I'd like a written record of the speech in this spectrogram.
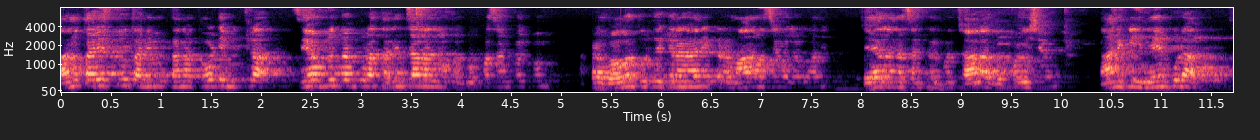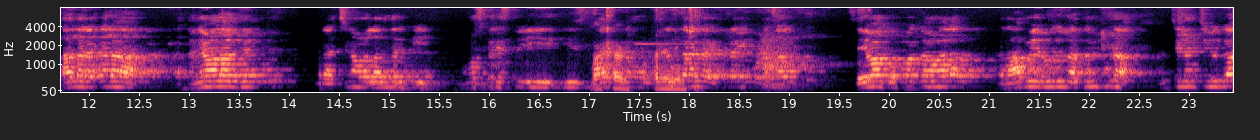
తను తరిస్తూ తన తన తోటి మిత్ర సేవ బృందం కూడా తరించాలన్న ఒక గొప్ప సంకల్పం అక్కడ భగవంతుడి దగ్గర కానీ ఇక్కడ మానవ సేవలో కానీ చేయాలన్న సంకల్పం చాలా గొప్ప విషయం. దానికి నేను కూడా చాలా రకాల ధన్యవాదాలు తెలుపుతూ మరి వచ్చిన వాళ్ళందరికీ నమస్కరిస్తూ ఈ సేవ గొప్ప కావాలా రాబోయే రోజుల్లో అతను కూడా అంచెలంచెలుగా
